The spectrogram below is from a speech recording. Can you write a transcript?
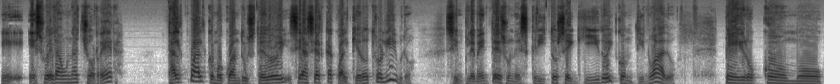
eh, eso era una chorrera, tal cual como cuando usted hoy se acerca a cualquier otro libro. Simplemente es un escrito seguido y continuado. Pero como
